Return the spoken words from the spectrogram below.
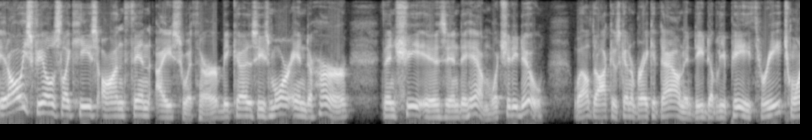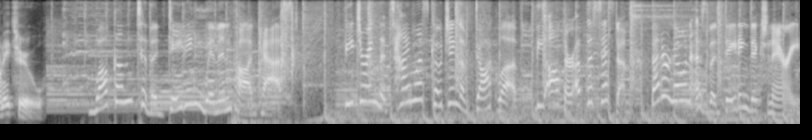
It always feels like he's on thin ice with her because he's more into her than she is into him. What should he do? Well, Doc is going to break it down in DWP 322. Welcome to the Dating Women Podcast, featuring the timeless coaching of Doc Love, the author of The System, better known as the Dating Dictionary,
